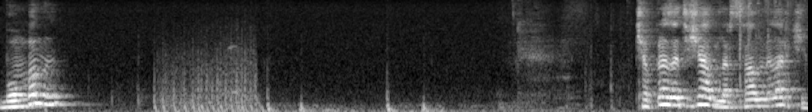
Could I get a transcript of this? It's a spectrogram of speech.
bomba mı? Çapraz ateşi aldılar salmıyorlar ki.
